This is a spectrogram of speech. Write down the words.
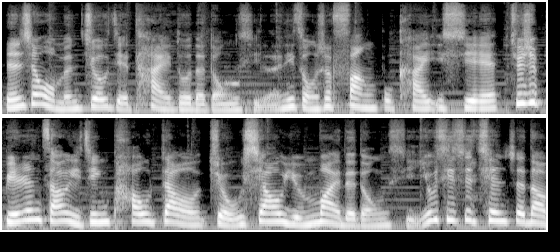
人生我们纠结太多的东西了，你总是放不开一些，就是别人早已经抛到九霄云外的东西，尤其是牵涉到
